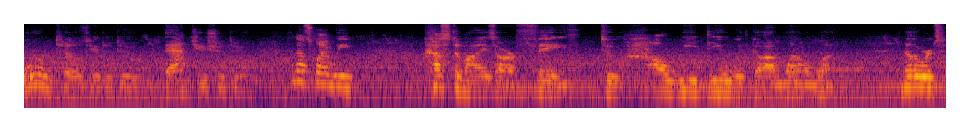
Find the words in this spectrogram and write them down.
Lord tells you to do, that you should do. And that's why we customize our faith to how we deal with God one-on-one. In other words,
